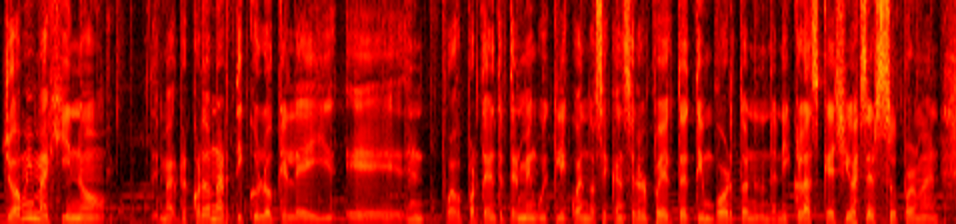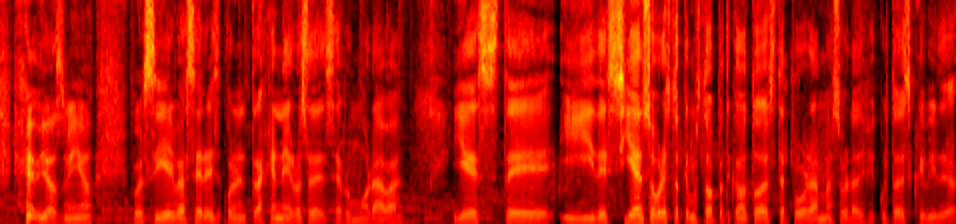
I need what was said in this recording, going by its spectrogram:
yo me imagino me recuerdo un artículo que leí, eh, en, fue por Entertainment Weekly cuando se canceló el proyecto de Tim Burton en donde Nicolas Cage iba a ser Superman. Dios mío, pues sí, iba a ser con el traje negro, se rumoraba. Y este y decían sobre esto que hemos estado platicando todo este programa, sobre la dificultad de escribir de,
